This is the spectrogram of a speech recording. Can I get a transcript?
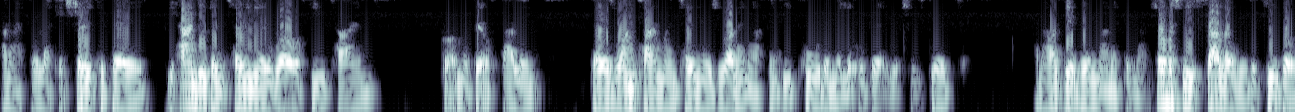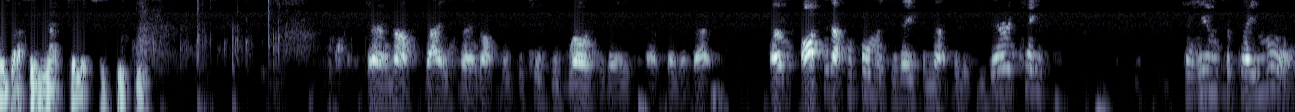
And I feel like it showed today. He handled Antonio well a few times, got him a bit of balance. There was one time when Antonio was running, I think he pulled him a little bit, which was good. And I'd give him man of the match. Obviously Salah with the two goals, but I think Nat Phillips was the good. fair enough. That is. The, the kid did well today at centre back. Um, after that performance today from Nat Phillips, is there a case for him to play more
